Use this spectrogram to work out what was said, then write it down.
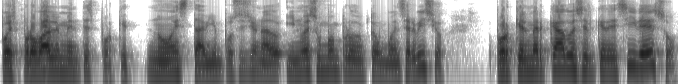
pues probablemente es porque no está bien posicionado y no es un buen producto o un buen servicio. Porque el mercado es el que decide eso.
